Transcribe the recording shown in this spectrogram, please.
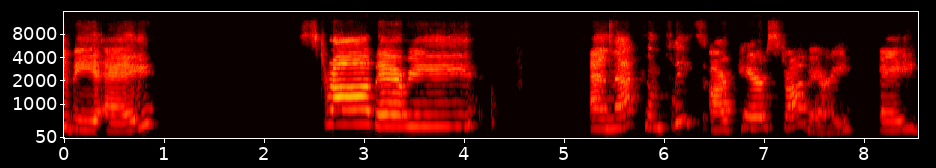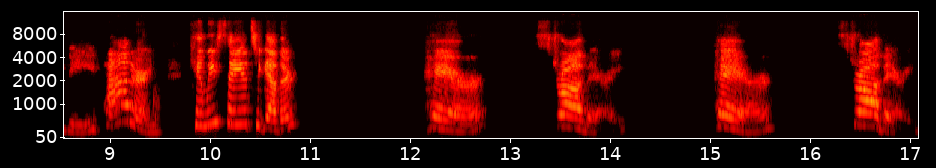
to be a strawberry. And that completes our pear strawberry A-B pattern. Can we say it together? Pear, strawberry, pear, strawberry,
